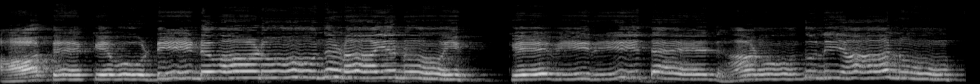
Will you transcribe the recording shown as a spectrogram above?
આ તે કેવું ડીંડવાણું જણાય નોય કેવી જાણું દુનિયાનું.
